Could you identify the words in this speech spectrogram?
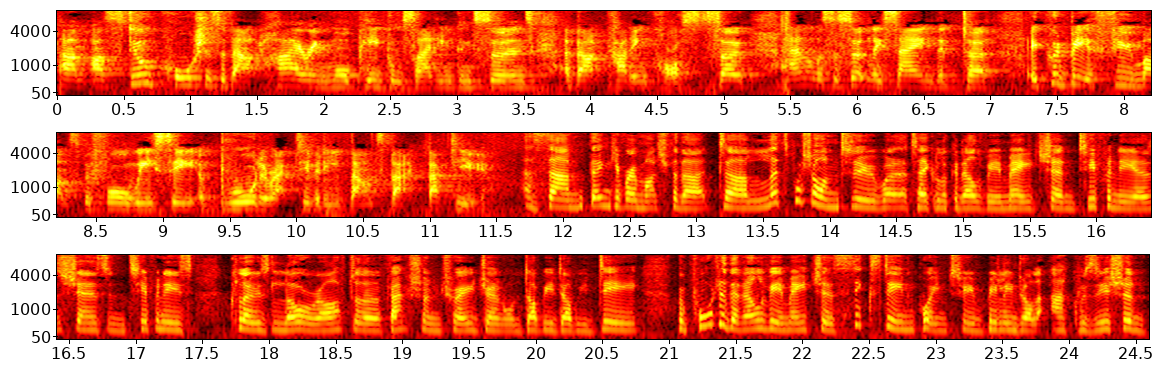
um, are still cautious about hiring more people, citing concerns about cutting costs. So, analysts are certainly saying that uh, it could be a few months before we see a broader activity bounce back. Back to you. Sam, thank you very much for that. Uh, let's push on to uh, take a look at LVMH and Tiffany as shares in Tiffany's closed lower after the fashion trade journal WWD reported that LVMH's $16.2 billion acquisition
